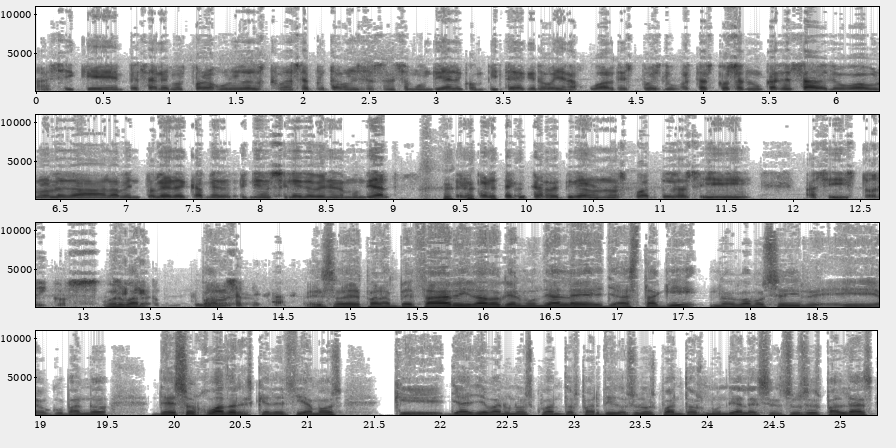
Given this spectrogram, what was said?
Así que empezaremos por algunos de los que van a ser protagonistas en ese mundial y de que no vayan a jugar después. Luego estas cosas nunca se sabe, luego a uno le da la ventolera y cambia de opinión si le ha ido bien en el mundial, pero parece que se retiraron unos cuantos así así históricos. Bueno, Así para- que vamos a empezar. Eso es, para empezar, y dado que el Mundial ya está aquí, nos vamos a ir eh, ocupando de esos jugadores que decíamos que ya llevan unos cuantos partidos, unos cuantos mundiales en sus espaldas,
